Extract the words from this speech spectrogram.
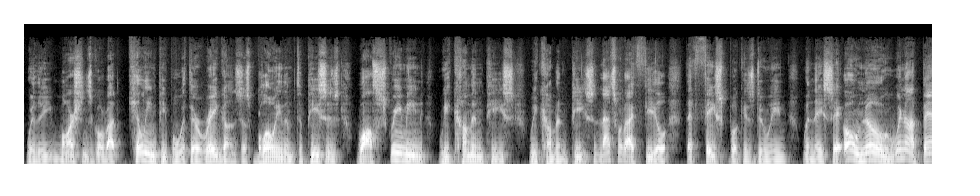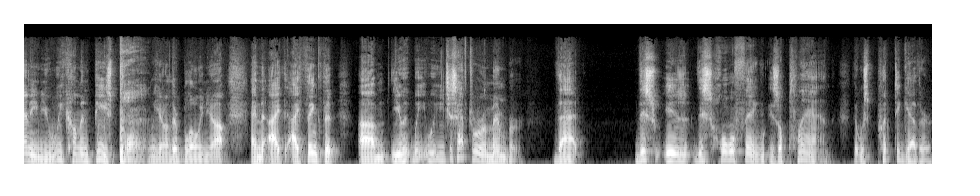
where the Martians go about killing people with their ray guns, just blowing them to pieces while screaming, We come in peace, we come in peace. And that's what I feel that Facebook is doing when they say, Oh, no, we're not banning you, we come in peace. you know, they're blowing you up. And I, I think that um, you, we, we just have to remember that this is this whole thing is a plan that was put together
